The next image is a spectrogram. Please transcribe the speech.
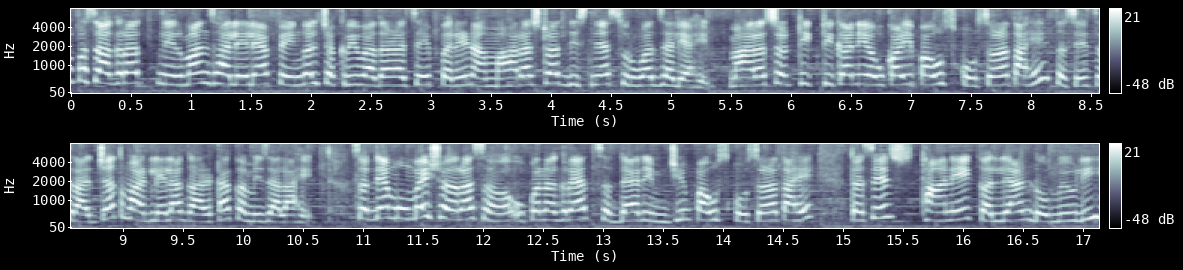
उपसागरात निर्माण झालेल्या फेंगल चक्रीवादळाचे परिणाम महाराष्ट्रात दिसण्यास सुरुवात झाली आहे. महाराष्ट्रात ठिकठिकाणी अवकाळी पाऊस कोसळत आहे तसेच राज्यात वाढलेला गारठा कमी झाला आहे. सध्या मुंबई शहरासह उपनगरात सध्या रिमझिम पाऊस कोसळत आहे तसेच ठाणे कल्याण डोंबिवली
